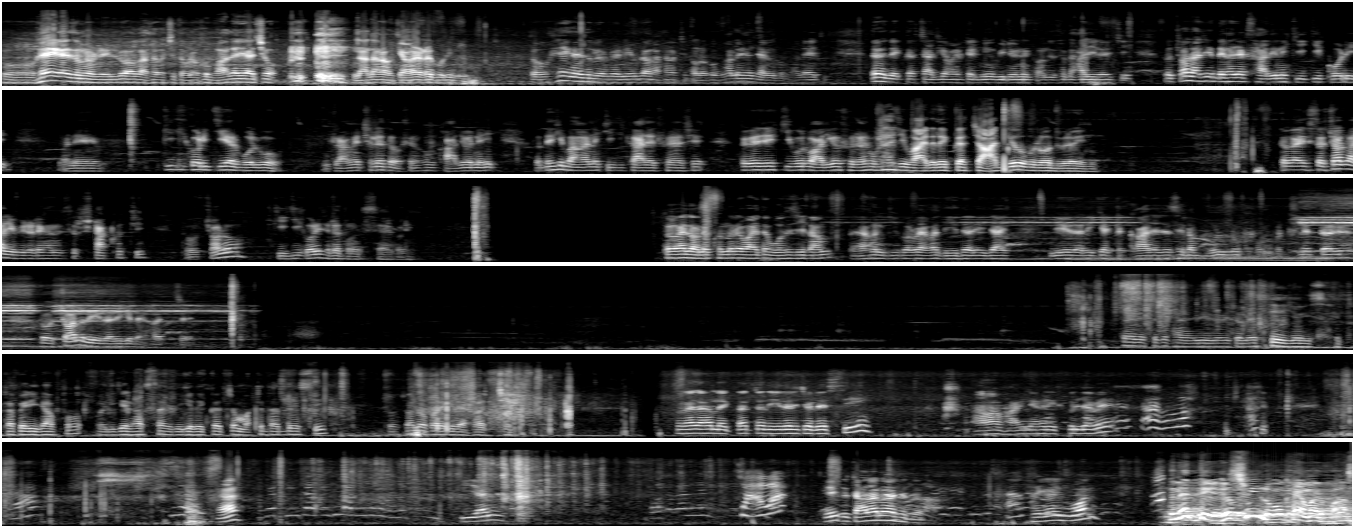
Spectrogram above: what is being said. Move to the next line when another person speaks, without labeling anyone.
তো hey guys আমরা নিন্ডু আশা করছি তোমরা খুব ভালোই আছো। না, দাঁড়াও ক্যামেরাটা করিনি তো হে গাইজ আমরা নিউ ব্লগ, আশা করছি তোমরা খুব ভালোই আছো, আমি খুব ভালো আছি। তো দেখতে পাচ্ছি, আজকে আমার একটা নিউ ভিডিও নিয়ে তোমাদের সাথে হাজির হয়েছি। তো, চল, আজকে দেখা যাক সারাদিনে কী কী করি। মানে কী কী করি, কী আর বলব? গ্রামের ছেলে তো, সেরকম কাজও নেই। তো, দেখি বাগানে কী কী কাজ আছে আছে। তো যে, কী বলব, আজকেও সোজা বলে আছি বাইরে দেখতে পাচ্ছি, আজকেও রোদ বেরোয়নি। তো গাইজ তো, চলো আজকে ভিডিওটা এখানে স্টার্ট করছি। তো, চলো কী কী করি সেটা তোমাকে শেয়ার করি। তো গাইজ অনেকক্ষণ ধরে বাড়িতে বসেছিলাম, তো এখন কি করব? একবার দিদি দাঁড়িয়ে যাই। দিদি দাঁড়িয়ে কি একটা কাজ আছে সেটা বলল ফোন করছিল একটু তো চলো দিদি দাঁড়িয়ে দেখা হচ্ছে। দেখতে চলে এসেছি। যে পেরিয়ে যাব। ওইদিকে রাস্তা দেখতে হচ্ছে মাঠের ধার দিয়ে এসেছি। তো চলো ওপারে গিয়ে দেখা হচ্ছে। তো গাইজ এখন দেখতে হচ্ছে দিদি দাঁড়িয়ে চলে এসেছি আমার ভাগ্নি এখন স্কুল যাবে হ্যাঁ কি জানি এই তো চালানো আছে তো হে গাইজ বল
कितने तेजस्वी लोग हैं हमारे पास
